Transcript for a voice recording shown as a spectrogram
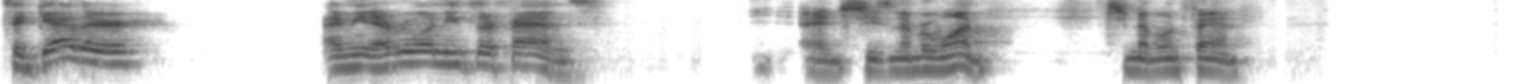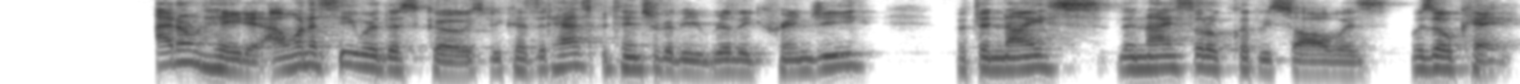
together, I mean, everyone needs their fans. And she's number one. She's number one fan. I don't hate it. I want to see where this goes because it has potential to be really cringy but the nice the nice little clip we saw was was okay.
